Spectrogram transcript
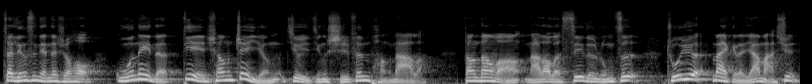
在零四年的时候，国内的电商阵营就已经十分庞大了。当当网拿到了 C 轮融资，卓越卖给了亚马逊，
